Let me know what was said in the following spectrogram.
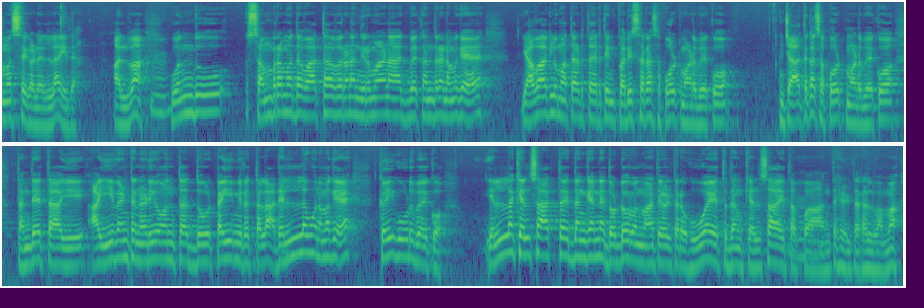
ಸಮಸ್ಯೆಗಳೆಲ್ಲ ಇದೆ. ಅಲ್ವಾ? ಒಂದು ಸಂಭ್ರಮದ ವಾತಾವರಣ ನಿರ್ಮಾಣ ಆಗಬೇಕಂದ್ರೆ ನಮಗೆ ಯಾವಾಗಲೂ ಮಾತಾಡ್ತಾ ಇರ್ತೀನಿ, ಪರಿಸರ ಸಪೋರ್ಟ್ ಮಾಡಬೇಕು, ಜಾತಕ ಸಪೋರ್ಟ್ ಮಾಡಬೇಕು, ತಂದೆ, ತಾಯಿ, ಆ ಈವೆಂಟ್ ನಡೆಯುವಂಥದ್ದು ಟೈಮ್ ಇರುತ್ತಲ್ಲ, ಅದೆಲ್ಲವೂ ನಮಗೆ ಕೈಗೂಡಬೇಕು. ಎಲ್ಲ ಕೆಲಸ ಆಗ್ತಾ ಇದ್ದಂಗೆ ದೊಡ್ಡವರು ಒಂದು ಮಾತು ಹೇಳ್ತಾರೆ ಹೂವು ಎತ್ತದಂಗೆ ಕೆಲಸ ಆಯ್ತಪ್ಪ ಅಂತ ಹೇಳ್ತಾರಲ್ವಮ್ಮ.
